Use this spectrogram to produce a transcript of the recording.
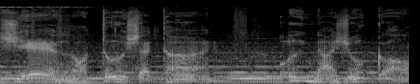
Cielo tu szatan, mój na żuko.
